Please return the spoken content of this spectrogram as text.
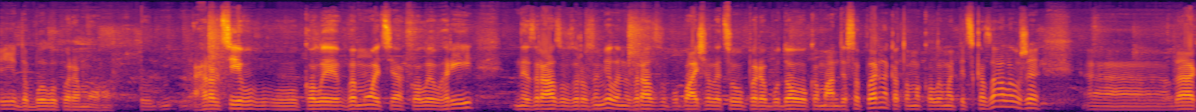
і добили перемогу. Гравці, коли в емоціях, коли в грі, не зразу зрозуміли, не зразу побачили цю перебудову команди суперника. Тому коли ми підсказали вже, е, да,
